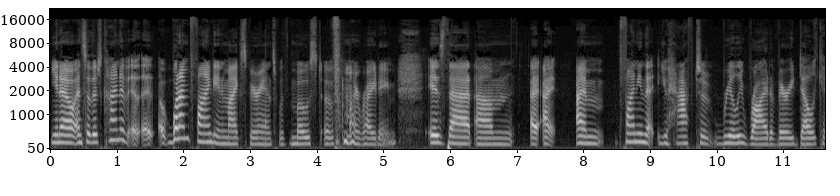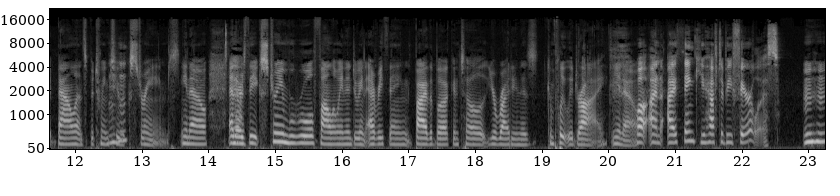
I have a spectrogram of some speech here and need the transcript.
you know and so there's kind of uh, uh, what i'm finding in my experience with most of my writing is that um, I, I i'm finding that you have to really ride a very delicate balance between 2 extremes you know and Mm-hmm. Yeah. there's the extreme rule following and doing everything by the book until your writing is completely dry you know Well, and I think you have to be fearless. mm-hmm,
